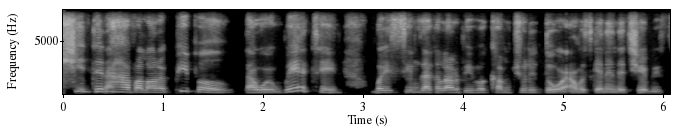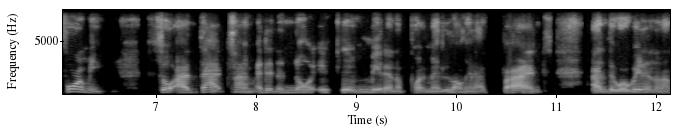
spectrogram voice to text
she didn't have a lot of people that were waiting, but it seems like a lot of people come through the door and was getting the chair before me. So at that time, I didn't know if they made an appointment long in advance and they were waiting on a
